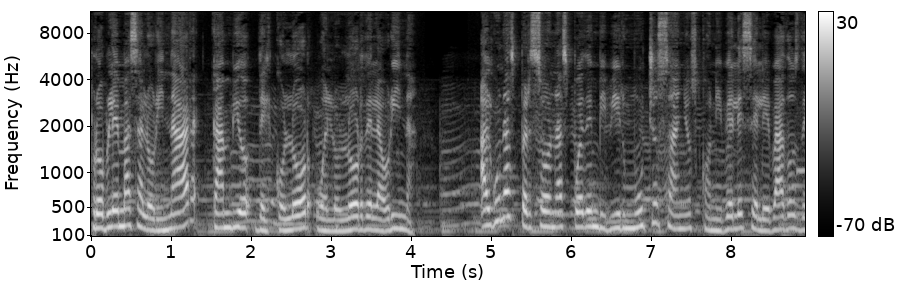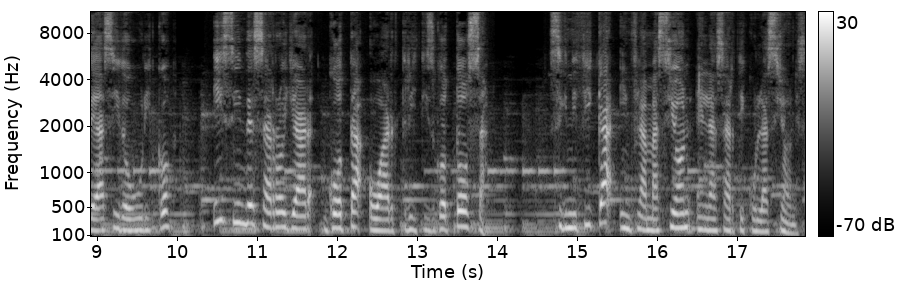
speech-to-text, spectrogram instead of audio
Problemas al orinar, cambio del color o el olor de la orina. Algunas personas pueden vivir muchos años con niveles elevados de ácido úrico y sin desarrollar gota o artritis gotosa. Significa inflamación en las articulaciones.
